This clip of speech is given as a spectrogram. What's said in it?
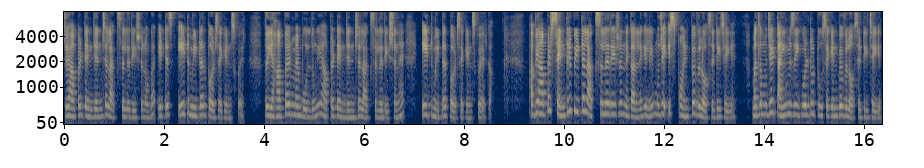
जो यहाँ पर टेंजेंशियल एक्सेलरेशन होगा it is eight metre per second square तो यहाँ पर मैं बोल दूँगी यहाँ पर टेंजेंशियल एक्सेलरेशन है eight metre per second square का। अब यहाँ पर सेंट्रीपीटल एक्सेलरेशन निकालने के लिए मुझे इस पॉइंट पे वेलोसिटी चाहिए। मतलब मुझे time is equal to two second पे वेलोसिटी चाहिए।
